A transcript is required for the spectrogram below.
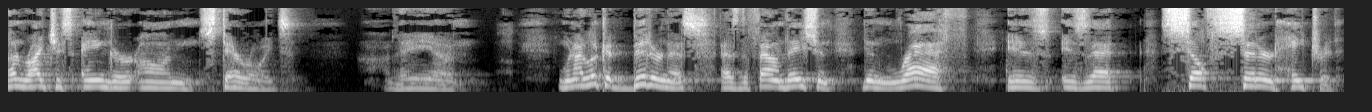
unrighteous anger on steroids. They, uh, when I look at bitterness as the foundation, then wrath is, is that self-centered hatred.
